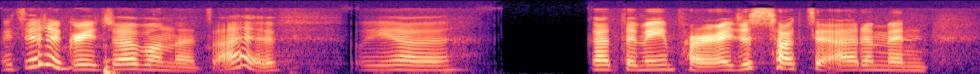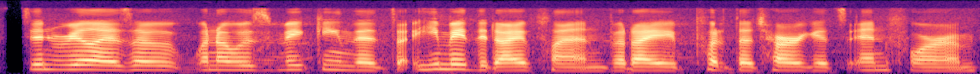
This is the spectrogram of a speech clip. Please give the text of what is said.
We did a great job on that dive. We uh got the main part. I just talked to Adam and didn't realize I, when I was making the, he made the dive plan, but I put the targets in for him.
